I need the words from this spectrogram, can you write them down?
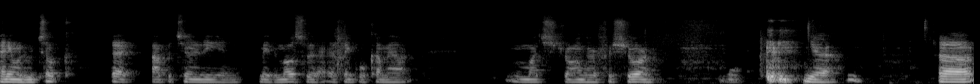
anyone who took that opportunity and made the most of it, I think will come out much stronger for sure. Yeah. yeah. Uh,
